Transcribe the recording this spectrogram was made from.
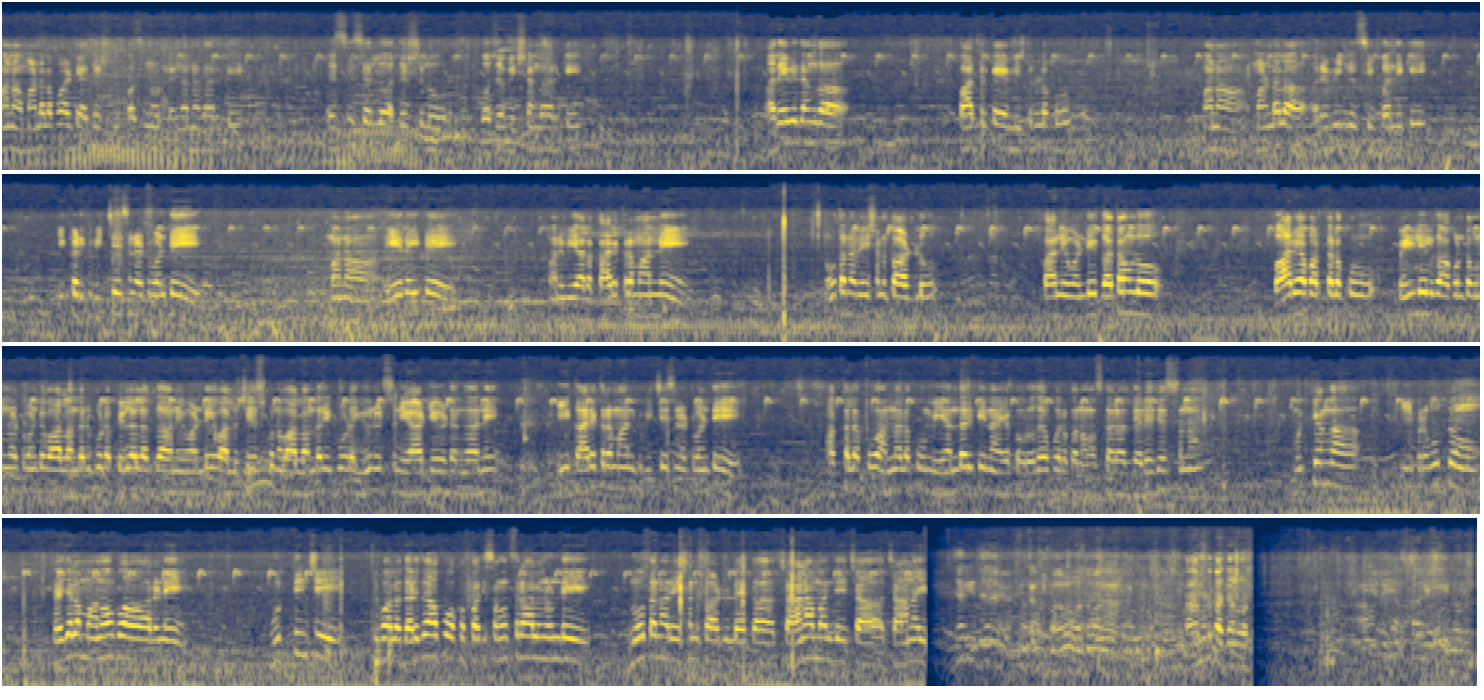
మన మండల పార్టీ అధ్యక్షులు పసునూరు లింగన్న గారికి ఎస్సీసెల్ అధ్యక్షులు బొజ్జ భిక్షం గారికి అదేవిధంగా పాత్రికేయ మిత్రులకు మన మండల రెవెన్యూ సిబ్బందికి ఇక్కడికి విచ్చేసినటువంటి మన ఏదైతే మనం ఇవాళ కార్యక్రమాన్ని నూతన రేషన్ కార్డులు కానివ్వండి గతంలో భార్యాభర్తలకు పెళ్ళిళ్ళు కాకుండా ఉన్నటువంటి వాళ్ళందరికీ కూడా పిల్లలకు కానివ్వండి వాళ్ళు చేసుకున్న వాళ్ళందరికీ కూడా యూనిట్స్ని యాడ్ చేయడం కానీ ఈ కార్యక్రమానికి విచ్చేసినటువంటి అక్కలకు అన్నలకు మీ అందరికీ నా యొక్క హృదయపూర్వక నమస్కారాలు తెలియజేస్తున్నాం. ముఖ్యంగా ఈ ప్రభుత్వం ప్రజల మనోభావాలని గుర్తించి ఇవాళ దరిదాపు ఒక పది సంవత్సరాల నుండి నూతన రేషన్ కార్డు లేక చాలా మంది చా చాలా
